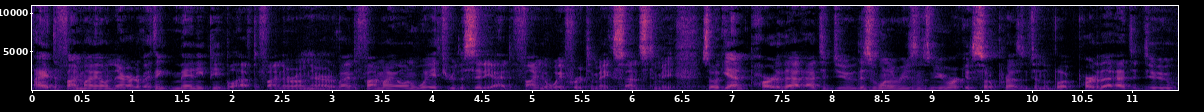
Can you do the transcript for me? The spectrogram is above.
I had to find my own narrative. I think many people have to find their own mm-hmm. narrative. I had to find my own way through the city. I had to find a way for it to make sense to me. So again, part of that had to do. This is one of the reasons New York is so present in the book. Part of that had to do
